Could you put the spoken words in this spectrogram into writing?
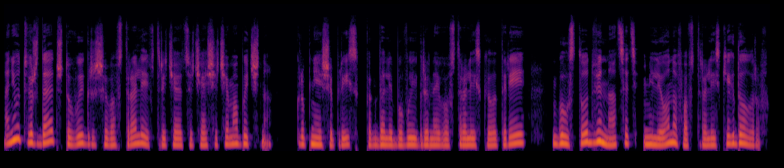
Они утверждают, что выигрыши в Австралии встречаются чаще, чем обычно. Крупнейший приз, когда-либо выигранный в австралийской лотерее, был 112 миллионов австралийских долларов.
